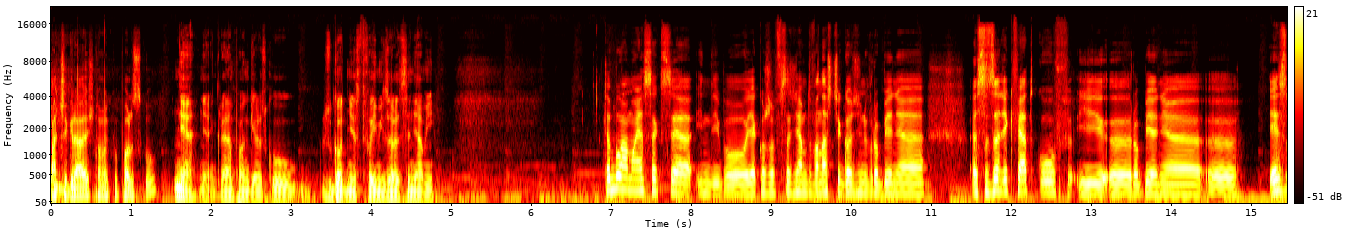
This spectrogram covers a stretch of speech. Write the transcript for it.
A czy grałeś Tomek po polsku? Nie, nie, grałem po angielsku zgodnie z twoimi zaleceniami. To była moja sekcja indie, bo jako, że wsadziłam 12 godzin w robienie, e, sadzenie kwiatków i y, robienie... Y, jest,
